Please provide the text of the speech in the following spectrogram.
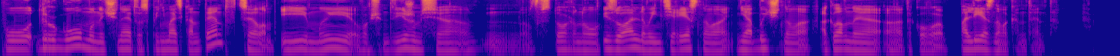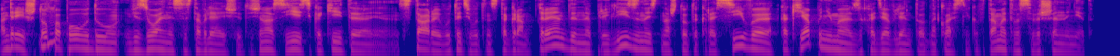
по-другому начинают воспринимать контент в целом, и мы, в общем, движемся в сторону визуального, интересного, необычного, а главное, а, такого полезного контента. Андрей, что mm-hmm. по поводу визуальной составляющей? То есть у нас есть какие-то э, старые вот эти вот инстаграм-тренды на прилизанность, на что-то красивое. Как я понимаю, заходя в ленту одноклассников, там этого совершенно нет.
